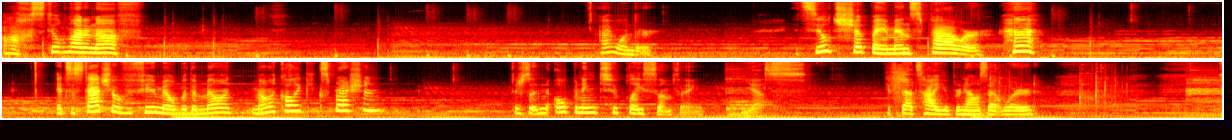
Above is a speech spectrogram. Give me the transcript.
Ah, still not enough. I wonder. It's sealed shut by immense power. Huh. It's a statue of a female with a mel melancholic expression? There's an opening to place something. Yes. If that's how you pronounce that word.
